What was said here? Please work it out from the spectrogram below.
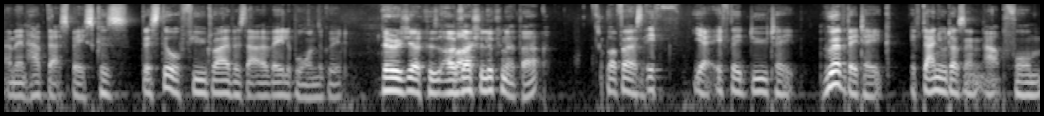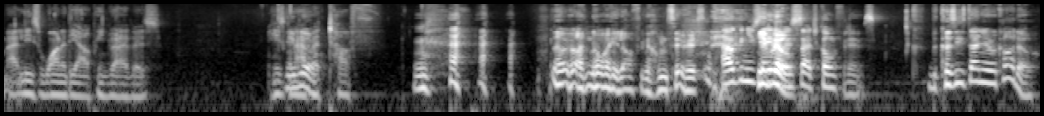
and then have that space because there's still a few drivers that are available on the grid. There is, yeah, because I was But- actually looking at that. But first, if yeah, if they do take whoever they take, if Daniel doesn't outperform at least one of the Alpine drivers, he's gonna have will. a tough. No, I don't know why you're laughing. I'm serious. How can you say that will. with such confidence? Because he's Daniel Ricciardo.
